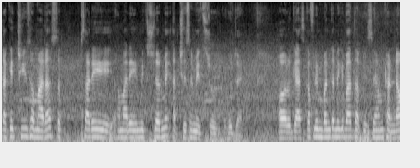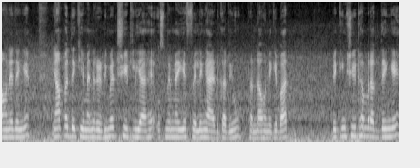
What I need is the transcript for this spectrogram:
ताकि चीज़ हमारा सब, सारे हमारे मिक्सचर में अच्छे से मिक्स हो जाए। और गैस का फ्लेम बंद करने के बाद अब इसे हम ठंडा होने देंगे। यहाँ पर देखिए, मैंने रेडीमेड शीट लिया है, उसमें मैं ये फिलिंग ऐड कर रही हूँ, ठंडा होने के बाद। बेकिंग शीट हम रख देंगे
